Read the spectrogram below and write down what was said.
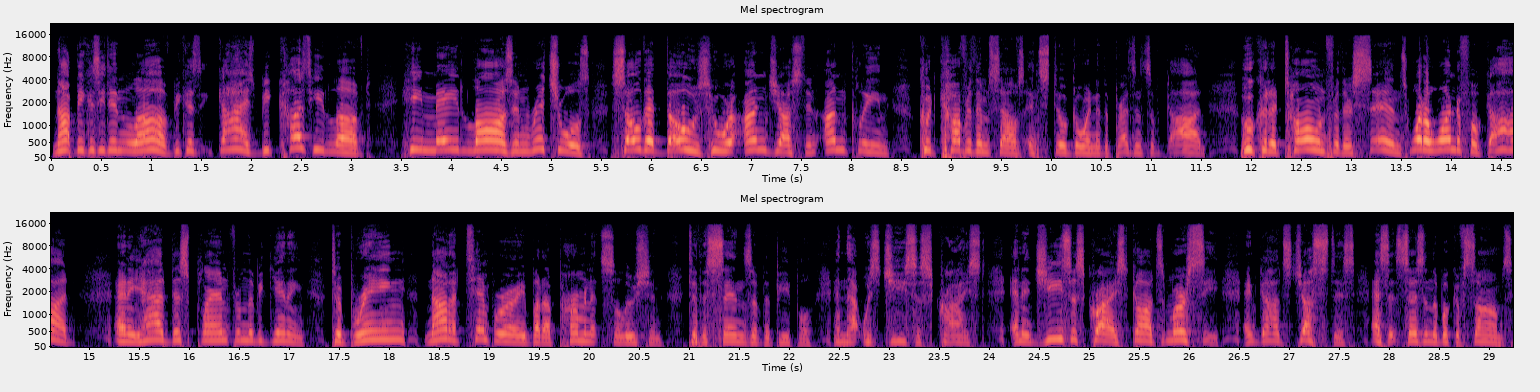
Not because He didn't love, because, guys, because He loved, he made laws and rituals so that those who were unjust and unclean could cover themselves and still go into the presence of God, who could atone for their sins. What a wonderful God! And he had this plan from the beginning to bring not a temporary but a permanent solution to the sins of the people. And that was Jesus Christ. And in Jesus Christ, God's mercy and God's justice, as it says in the book of Psalms,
